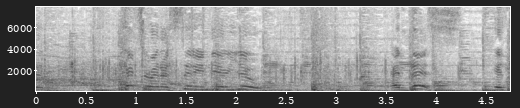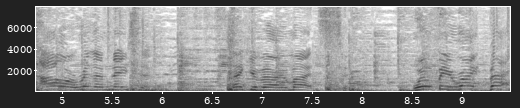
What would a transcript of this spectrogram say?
Jackson. Catch her in a city near you. And this is our Rhythm Nation. Thank you very much. We'll be right back.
